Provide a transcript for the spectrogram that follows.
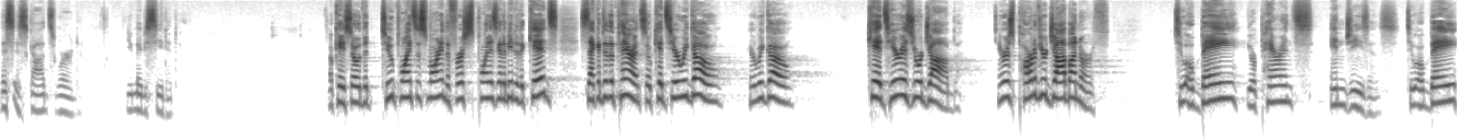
This is God's word. You may be seated. Okay, so the two points this morning the first point is going to be to the kids, second to the parents. So, kids, here we go. Here we go. Kids, here is your job. Here is part of your job on earth to obey your parents in Jesus. To obey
